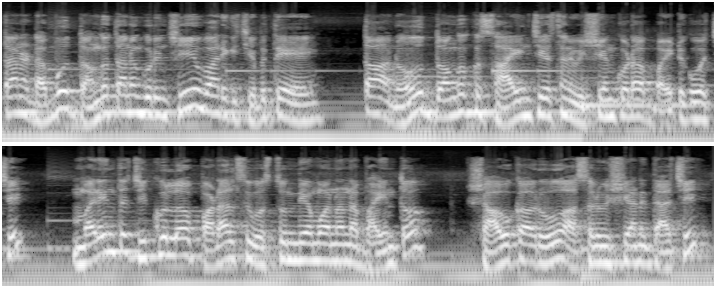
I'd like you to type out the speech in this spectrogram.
తన డబ్బు దొంగతనం గురించి వారికి చెబితే తాను దొంగకు సాయం చేసిన విషయం కూడా బయటకు వచ్చి మరింత చిక్కుల్లో పడాల్సి వస్తుందేమోనన్న భయంతో షావుకారు అసలు విషయాన్ని దాచి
